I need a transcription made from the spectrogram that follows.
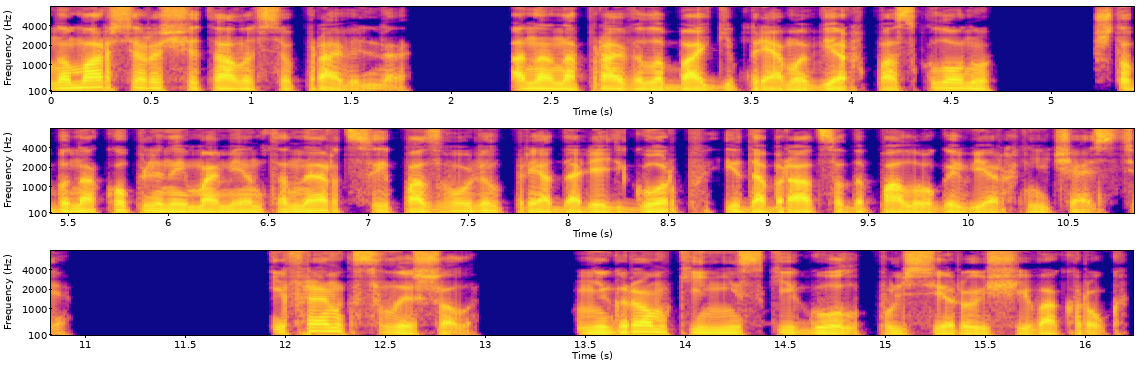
Но Марси рассчитала все правильно. Она направила багги прямо вверх по склону, чтобы накопленный момент инерции позволил преодолеть горб и добраться до пологой верхней части. И Фрэнк слышал негромкий низкий гул, пульсирующий вокруг.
